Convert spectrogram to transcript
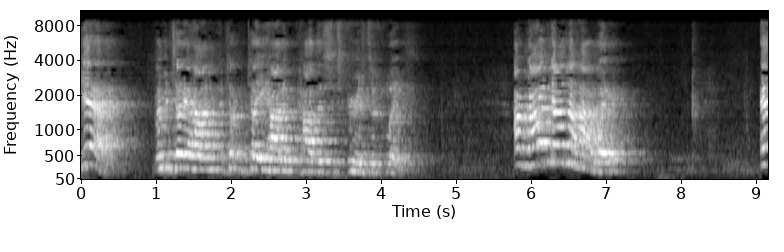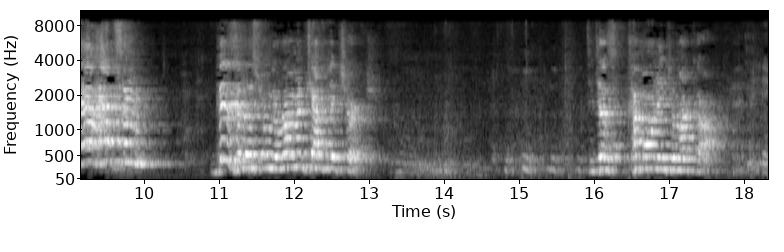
yeah. Let me tell you how tell you how, how this experience took place. I'm riding down the highway, and I had some visitors from the Roman Catholic Church to just come on into my car. I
